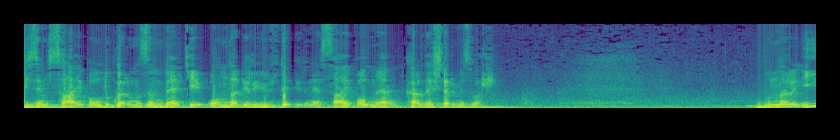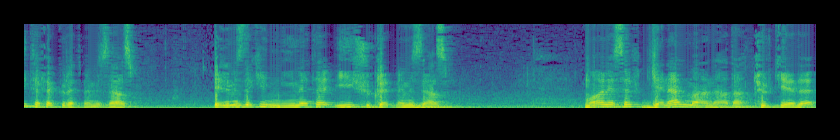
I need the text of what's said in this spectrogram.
bizim sahip olduklarımızın belki onda biri, yüzde birine sahip olmayan kardeşlerimiz var. Bunları iyi tefekkür etmemiz lazım. Elimizdeki nimete iyi şükretmemiz lazım. Maalesef genel manada Türkiye'de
